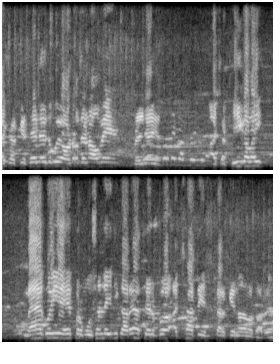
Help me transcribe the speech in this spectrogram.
ਅੱਛਾ ਕਿਸੇ ਨੇ ਕੋਈ ਆਰਡਰ ਦੇਣਾ ਹੋਵੇ ਮਿਲ ਜਾਏਗਾ ਅੱਛਾ ਠੀਕ ਆ ਬਾਈ। ਮੈਂ ਕੋਈ ਇਹ ਪ੍ਰੋਮੋਸ਼ਨ ਲਈ ਨਹੀਂ ਕਰ ਰਿਹਾ ਸਿਰਫ ਅੱਛਾ ਟੇਸਟ ਕਰਕੇ ਇਹਨਾਂ ਮੈਂ ਕਰ ਰਿਹਾ।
